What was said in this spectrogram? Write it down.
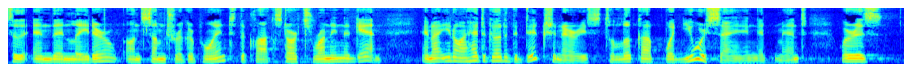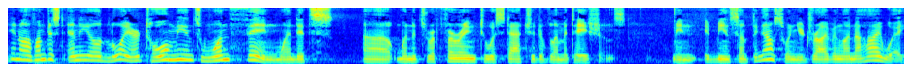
So, and then later, on some trigger point, the clock starts running again. And I, you know, I had to go to the dictionaries to look up what you were saying it meant. Whereas, you know, if I'm just any old lawyer, toll means one thing when it's uh, when it's referring to a statute of limitations. I mean, it means something else when you're driving on a highway.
